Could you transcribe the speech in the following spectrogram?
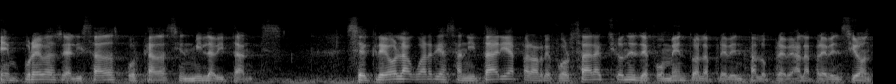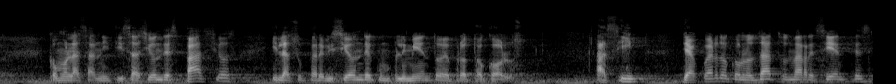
en pruebas realizadas por cada 100.000 habitantes. Se creó la Guardia Sanitaria para reforzar acciones de fomento a la, prevención, como la sanitización de espacios y la supervisión de cumplimiento de protocolos. Así, de acuerdo con los datos más recientes,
